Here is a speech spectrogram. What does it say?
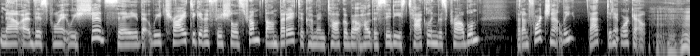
Now, at this point, we should say that we tried to get officials from Tampere to come and talk about how the city is tackling this problem, but unfortunately, that didn't work out. Mm-hmm.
